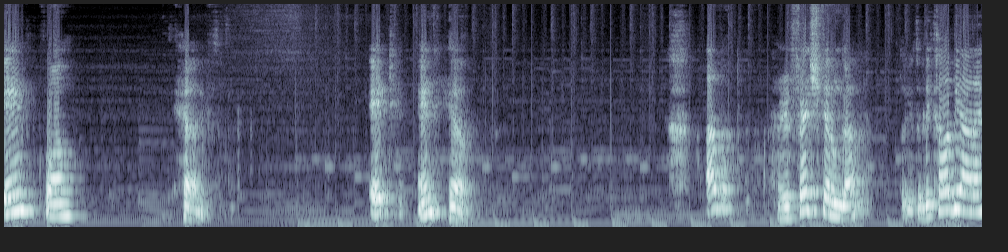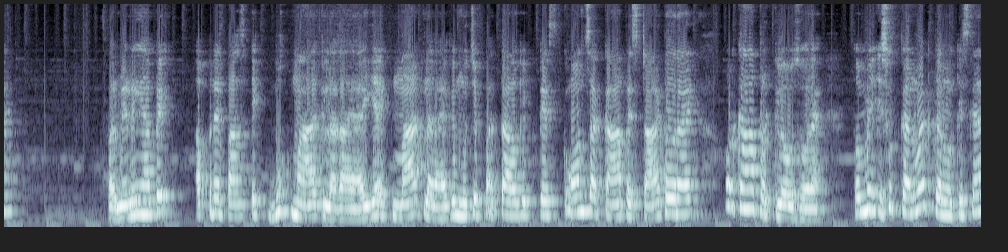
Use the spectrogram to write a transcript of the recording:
end from here at end here अब रिफ्रेश करूँगा तो ये तो लिखा हुआ भी आ रहा है। पर मैंने यहाँ पे अपने पास एक बुक मार्क लगाया है। या एक मार्क लगाया कि मुझे पता हो कि टेस्ट कौन सा कहाँ पे स्टार्ट हो रहा है और कहाँ पर क्लोज हो रहा है। तो मैं इसको कन्वर्ट करूँ किसका?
